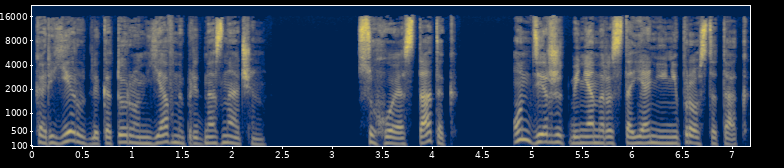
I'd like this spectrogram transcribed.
карьеру, для которой он явно предназначен. Сухой остаток? Он держит меня на расстоянии не просто так.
